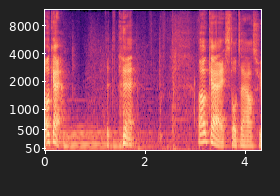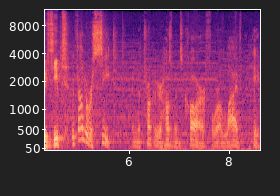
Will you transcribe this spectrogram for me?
Okay. okay, slaughterhouse receipt. We found a receipt in the trunk of your husband's car for a live pig.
